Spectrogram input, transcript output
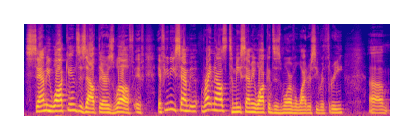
Sammy Watkins is out there as well. If, if, you need Sammy, right now, to me, Sammy Watkins is more of a wide receiver three um,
